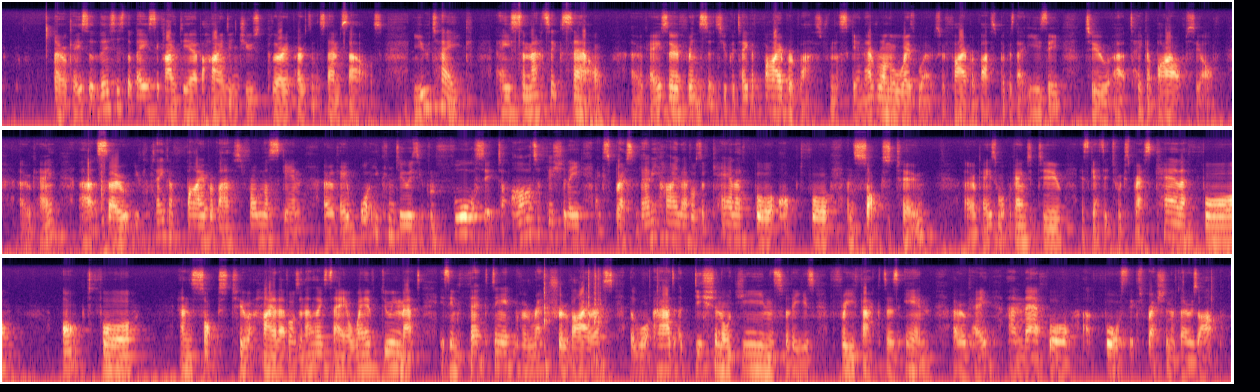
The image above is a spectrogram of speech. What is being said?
Okay, so this is the basic idea behind induced pluripotent stem cells. You take a somatic cell, okay, so for instance you could take a fibroblast from the skin. Everyone always works with fibroblasts because they're easy to uh, take a biopsy of. Okay, uh, so you can take a fibroblast from the skin. Okay, what you can do is you can force it to artificially express very high levels of KLF4, OCT4, and SOX2. Okay, so what we're going to do is get it to express KLF4, OCT4, and SOX2 at high levels. And as I say, a way of doing that is infecting it with a retrovirus that will add additional genes for these three factors in, okay, and therefore uh, force the expression of those up.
